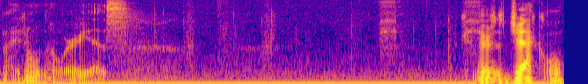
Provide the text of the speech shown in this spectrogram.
But I don't know where he is. Okay, there's a Jackal.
